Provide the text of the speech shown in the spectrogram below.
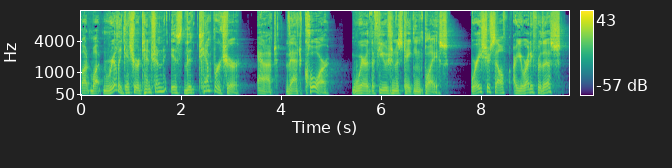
But what really gets your attention is the temperature at that core where the fusion is taking place. Brace yourself. Are you ready for this?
